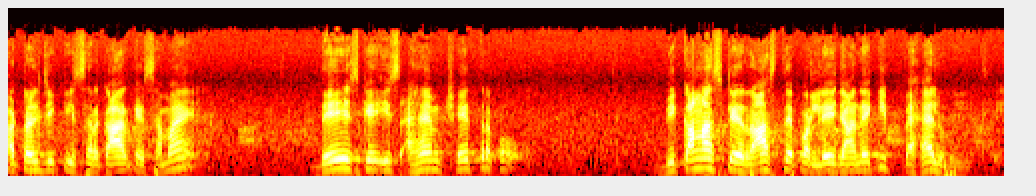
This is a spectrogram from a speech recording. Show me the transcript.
अटल जी की सरकार के समय देश के इस अहम क्षेत्र को विकास के रास्ते पर ले जाने की पहल हुई थी।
